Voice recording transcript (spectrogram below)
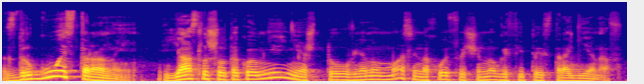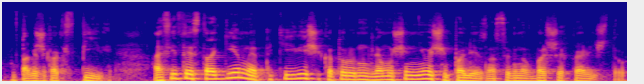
С другой стороны, я слышал такое мнение, что в льняном масле находится очень много фитоэстрогенов, так же как в пиве. А фитоэстрогены это такие вещи, которые ну, для мужчин не очень полезны, особенно в больших количествах.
